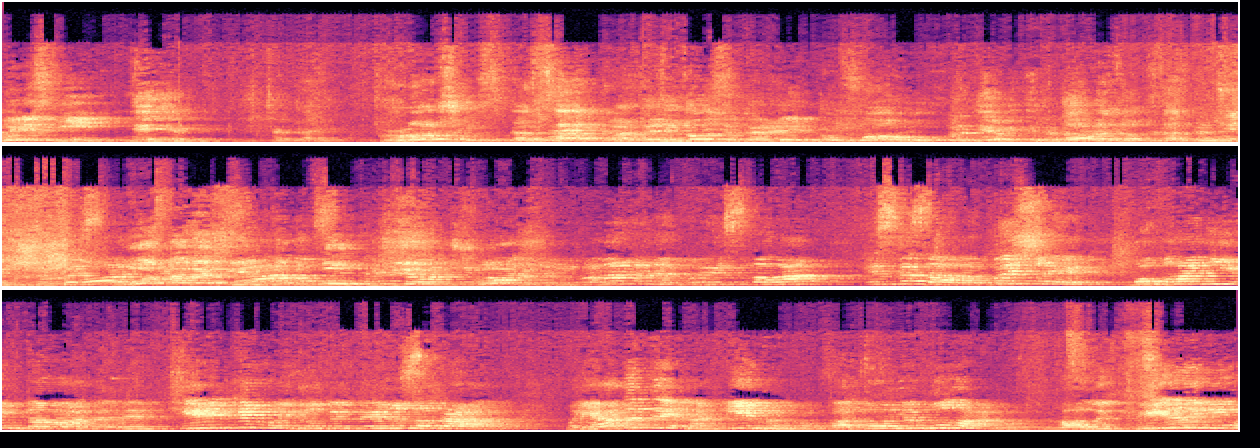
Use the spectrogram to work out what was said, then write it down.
Поясніть. Ні, ні, чекай. Прошу сказати, а ти хто закажи по Богу і хто разом сказати. От мене жінка до кого повірить, що? Вона мене вислала і сказала, пиши, бо планів давати не тільки мою дитину забрали. Моя дитина іменно в АТО не була, але цілий рік,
